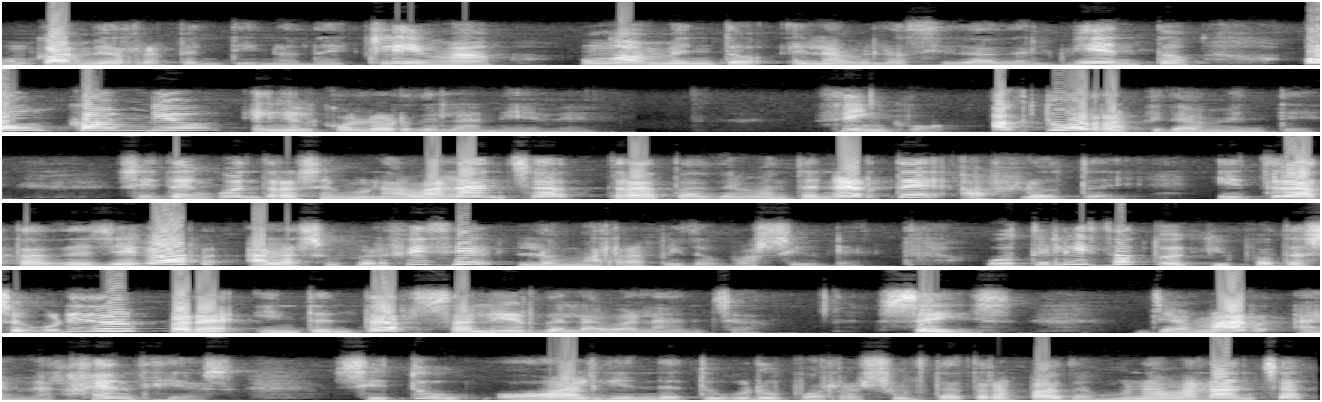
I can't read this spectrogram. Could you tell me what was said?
un cambio repentino de clima, un aumento en la velocidad del viento o un cambio en el color de la nieve. 5. Actúa rápidamente. Si te encuentras en una avalancha, trata de mantenerte a flote y trata de llegar a la superficie lo más rápido posible. Utiliza tu equipo de seguridad para intentar salir de la avalancha. 6. Llamar a emergencias. Si tú o alguien de tu grupo resulta atrapado en una avalancha,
